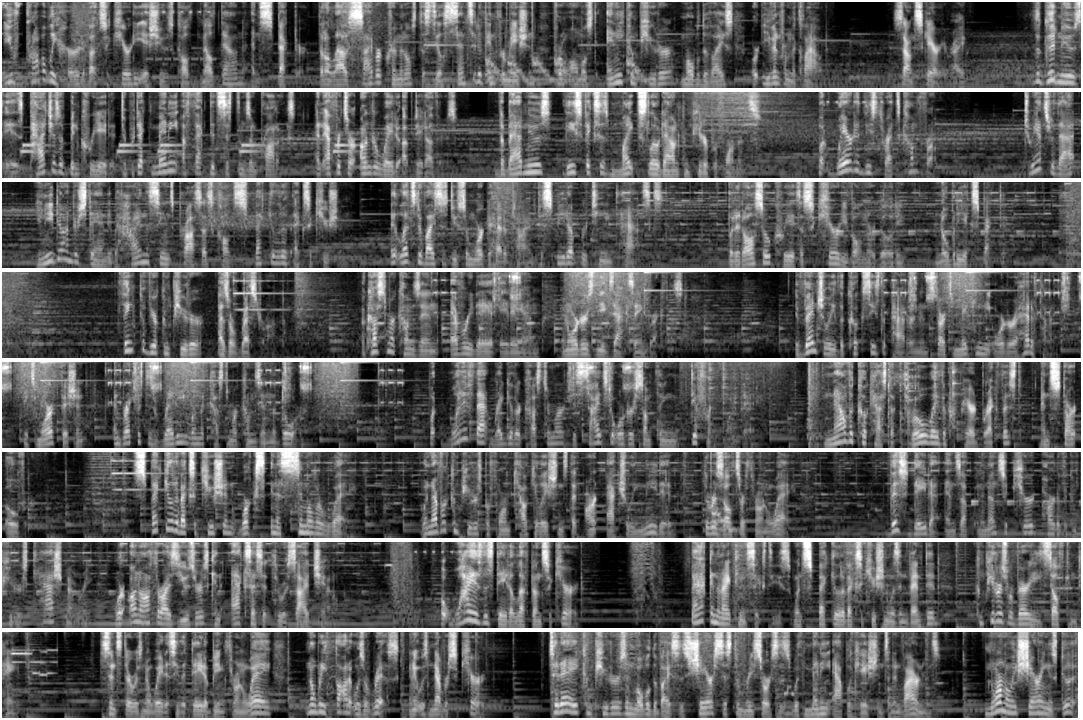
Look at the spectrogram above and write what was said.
You've probably heard about security issues called Meltdown and Spectre that allows cyber criminals to steal sensitive information from almost any computer, mobile device, or even from the cloud. Sounds scary, right? The good news is patches have been created to protect many affected systems and products, and efforts are underway to update others. The bad news these fixes might slow down computer performance. But where did these threats come from? To answer that, you need to understand a behind the scenes process called speculative execution. It lets devices do some work ahead of time to speed up routine tasks, but it also creates a security vulnerability nobody expected. Think of your computer as a restaurant. A customer comes in every day at 8 a.m. and orders the exact same breakfast. Eventually, the cook sees the pattern and starts making the order ahead of time. It's more efficient, and breakfast is ready when the customer comes in the door. But what if that regular customer decides to order something different one day? Now the cook has to throw away the prepared breakfast and start over. Speculative execution works in a similar way. Whenever computers perform calculations that aren't actually needed, the results are thrown away. This data ends up in an unsecured part of the computer's cache memory where unauthorized users can access it through a side channel. But why is this data left unsecured? Back in the 1960s, when speculative execution was invented, computers were very self contained. Since there was no way to see the data being thrown away, nobody thought it was a risk and it was never secured. Today, computers and mobile devices share system resources with many applications and environments. Normally, sharing is good,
